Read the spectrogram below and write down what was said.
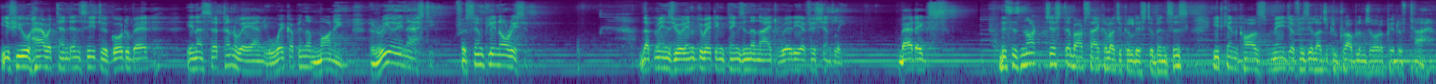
if you have a tendency to go to bed in a certain way and you wake up in the morning really nasty for simply no reason, that means you're incubating things in the night very efficiently. Bad eggs. This is not just about psychological disturbances, it can cause major physiological problems over a period of time.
